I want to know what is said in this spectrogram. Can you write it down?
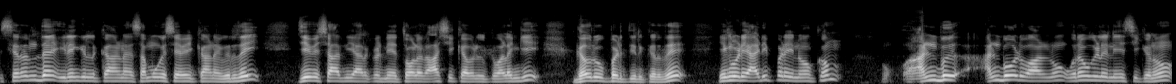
சிறந்த இளைஞர்களுக்கான சமூக சேவைக்கான விருதை ஜீவசாந்தி அறக்கட்டளை தோழர் ஆஷிக் அவர்களுக்கு வழங்கி கௌரவப்படுத்தி இருக்கிறது எங்களுடைய அடிப்படை நோக்கம் அன்பு அன்போடு வாழணும் உறவுகளை நேசிக்கணும்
